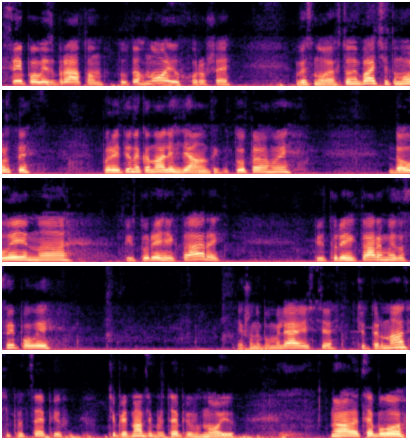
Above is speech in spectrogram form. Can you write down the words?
сипали з братом тут гною хороше весною. Хто не бачив, то можете перейти на каналі глянути. Тут ми дали на півтори гектари. Півтори гектари ми засипали, якщо не помиляюся, 14 прицепів чи 15 прицепів гною. Ну, але це було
